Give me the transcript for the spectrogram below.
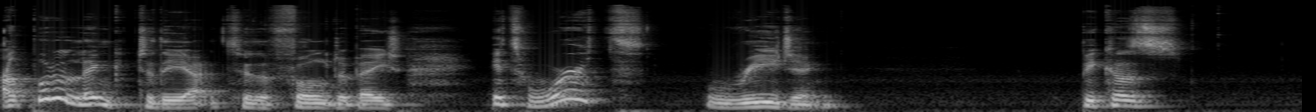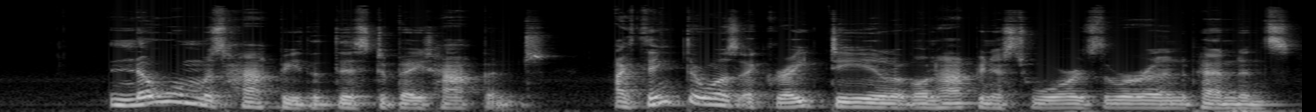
I'll put a link to the uh, to the full debate. It's worth reading because no one was happy that this debate happened. I think there was a great deal of unhappiness towards the rural independents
